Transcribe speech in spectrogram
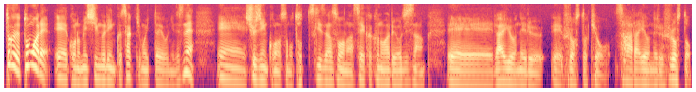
ということでともあれ、えー、このミッシングリンクさっきも言ったようにですね、えー、主人公のそのとっつきづらそうな性格の悪いおじさん、えー、ライオネル、え、フロスト卿サーライオネル・フロスト、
